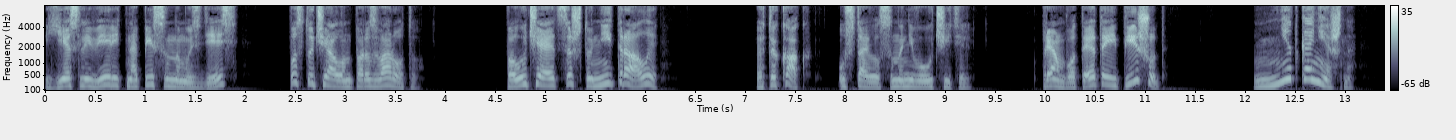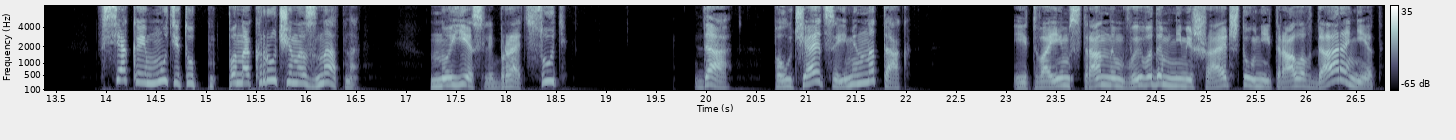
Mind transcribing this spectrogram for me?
«Если верить написанному здесь», — постучал он по развороту, «получается, что нейтралы — «Это как?» — уставился на него учитель. «Прям вот это и пишут?» «Нет, конечно. Всякой мути тут понакручено знатно. Но если брать суть...» «Да, получается именно так. И твоим странным выводам не мешает, что у нейтралов дара нет,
